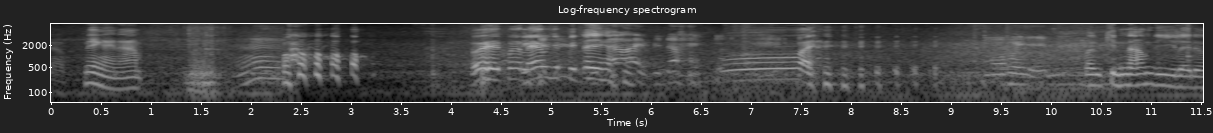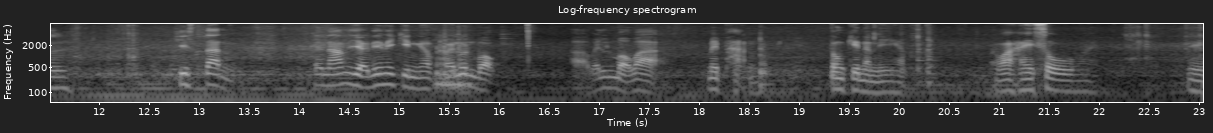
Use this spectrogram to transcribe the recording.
ครับ นี่ไงน้ำ เฮ้ย เปิดแล้วจะปิดได้ยังไง ได้ปิดได้โอ้ย มองไม่เห็นมันกินน้ำดีเลยดูคริสตันแต่น้ำเหยือกนี่ไม่กินครับวัยรุ่นบอกอ่าวัยรุ่นบอกว่าไม่ผ่าน ต้องกินอันนี้ครับ ว่าไฮโซนี่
